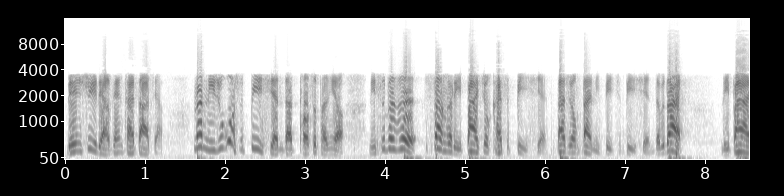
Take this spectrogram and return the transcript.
连续两天开大奖，那你如果是避险的投资朋友，你是不是上个礼拜就开始避险？大兄带你避避险，对不对？礼拜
